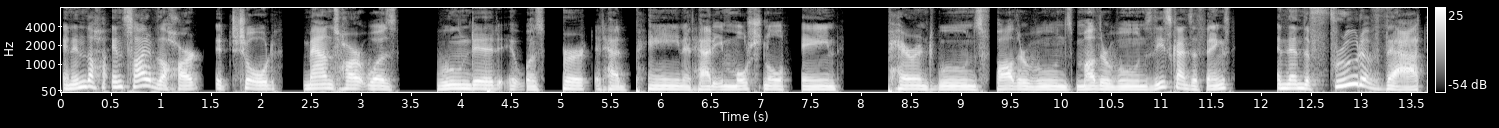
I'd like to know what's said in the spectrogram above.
And in the inside of the heart, it showed man's heart was wounded, it was hurt, it had pain, it had emotional pain, parent wounds, father wounds, mother wounds, these kinds of things. And then the fruit of that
